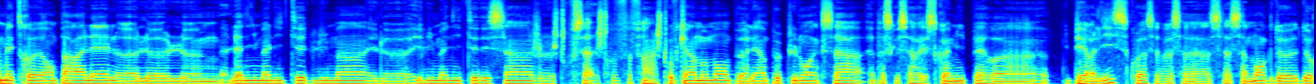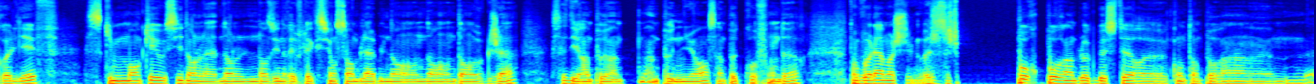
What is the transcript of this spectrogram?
mettre en parallèle le- le- l'animalité de l'humain et l'humanité des singes, je trouve ça, je trouve, enfin, je trouve qu'à un moment on peut aller un peu plus loin que ça parce que ça reste quand même hyper, euh, hyper lisse, quoi. Ça, ça, ça, manque de, relief. Ce qui me manquait aussi dans, la, dans, dans une réflexion semblable dans, dans, dans Okja, c'est-à-dire un peu, un, peu de nuance, un peu de profondeur. Donc voilà, moi, pour, pour un blockbuster euh, contemporain, euh,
